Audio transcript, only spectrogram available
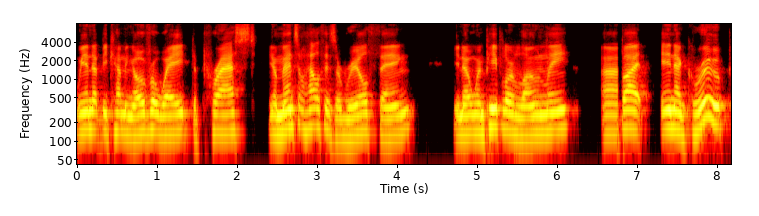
we end up becoming overweight, depressed. You know, mental health is a real thing. You know, when people are lonely, uh, but in a group,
